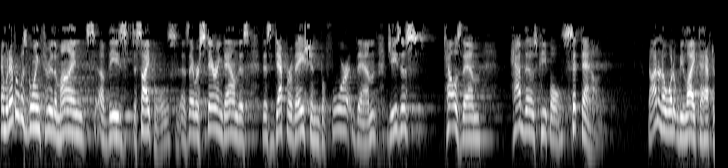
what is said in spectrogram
And whatever was going through the minds of these disciples as they were staring down this, this deprivation before them, Jesus tells them, have those people sit down. Now I don't know what it would be like to have to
